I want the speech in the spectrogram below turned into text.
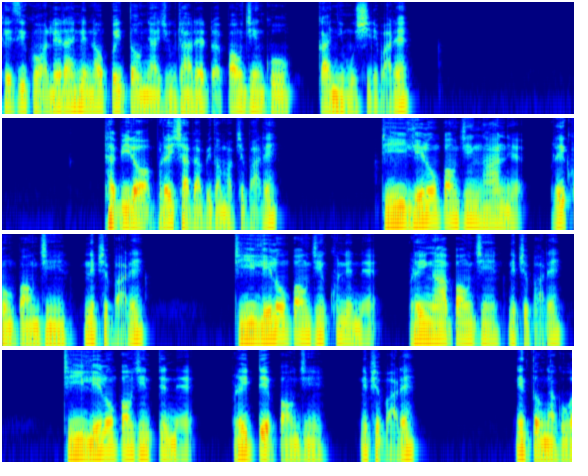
ထိပ်စည်းခွန်အလဲတိုင်းနှစ်နောက်ပိတ်၃ညယူထားတဲ့အတွက်ပေါင်းခြင်း၉ကန့်ညီမှုရှိနေပါတယ်။ထပ်ပြီးတော့ဗရိတ်ရှာပြပေးတော့မှာဖြစ်ပါတယ်။ဒီလေးလုံးပေါင်းခြင်း9နဲ့ဗရိတ်ခွန်ပေါင်းခြင်း2ဖြစ်ပါတယ် ဒီလေးလုံးပေါင်းခြင်း9နဲ့ဗရိတ်9ပေါင်းခြင်း2ဖြစ်ပါတယ်ဒီလေးလုံးပေါင်းခြင်း1နဲ့ဗရိတ်1ပေါင်းခြင်း2ဖြစ်ပါတယ်နှစ်3ည9က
